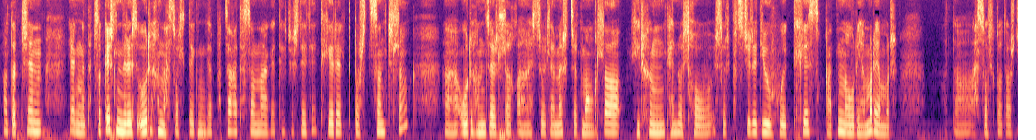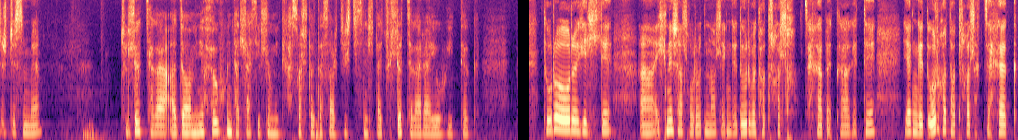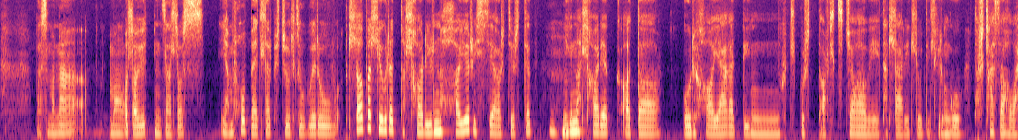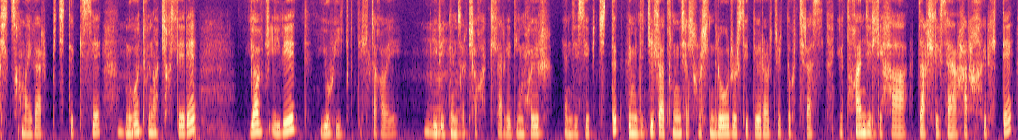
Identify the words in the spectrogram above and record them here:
Одоо чинь яг ингээд application дээрээс өөрийнх нь асуултыг ингээд буцаагаад асууна гэдэг ч үстэй. Тэгэхээр яг дурдсанчлан өөрийнх нь зорилго эсвэл Америкчууд Монголоо хэрхэн таниулах уу эсвэл буцаж ирээд юу хөө гэхээс гадна өөр ямар ямар одоо асуултууд орж ирж исэн бэ? чөлөө цагаа одоо миний хувь хүн талаас илүү мэдэх асуултуудаас орж ирчихсэн л та чөлөө цагаараа юу хийдэг Төрөө өөрөө хэллээ эхний шалгуурууд нь бол ингээд өөрийгөө тодорхойлох захиа байдгаа гэх тээ. Яг ингээд өөрийнхөө тодорхойлох захиаг бас манай Монгол оюутан залуус ямархуу байдлаар бичвэл зүгээр үү? Global Eurod болохоор ер нь хоёр эсээ орж ирдэг. Нэг нь болохоор яг одоо өөрийнхөө яагаад энэ хөтөлбөрт оролцож байгаа вэ талаар илүү дэлгэрэнгүй туршлагаасаа хуваалцах маягаар бичдэг гэсээ. Нөгөөх нь ботлохлээрээ явж ирээд юу хийж бүтээх гэж байгаа вэ? Ирээдүйн зорилго талаар гэдэг ийм хоёр янз эсэ бичдэг. Мэдээж жил болгоны шалгаруулалтанд өөр өөр сэдвээр орж ирдэг учраас яг тухайн жилийнхаа зарлыг сайн харах хэрэгтэй.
